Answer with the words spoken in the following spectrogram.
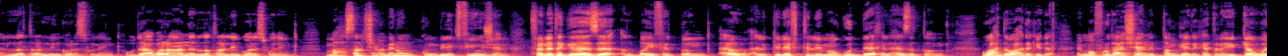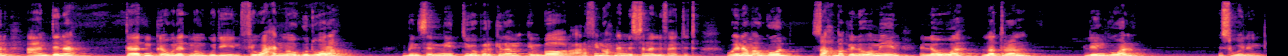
ال lateral lingual swelling وده عبارة عن ال lateral lingual swelling ما حصلش ما بينهم complete fusion فنتج هذا ال bifid tongue أو ال cleft اللي موجود داخل هذا ال tongue واحدة واحدة كده. المفروض عشان ال tongue يا دكاترة يتكون عندنا ثلاث مكونات موجودين. في واحد موجود ورا بنسميه ال tuberculum impar. عارفين وإحنا من السنة اللي فاتت. وهنا موجود صاحبك اللي هو مين؟ اللي هو lateral lingual swelling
